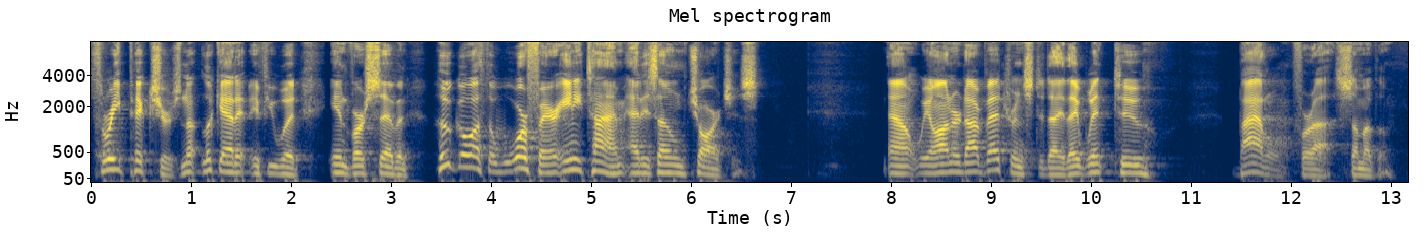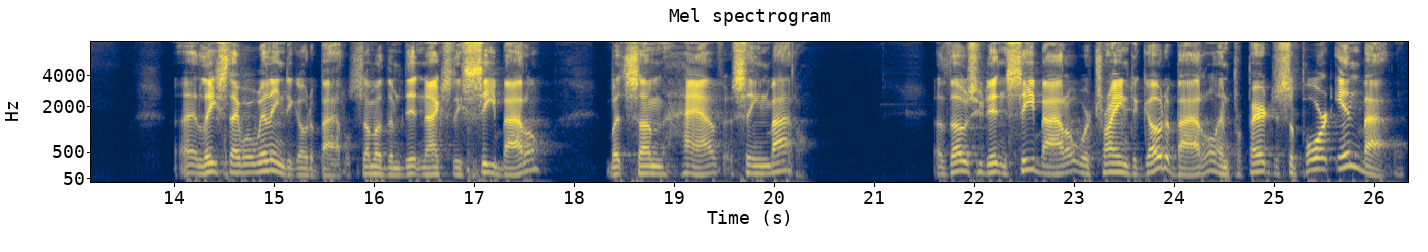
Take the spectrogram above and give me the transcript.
three pictures. Look at it, if you would, in verse 7. Who goeth a warfare any time at his own charges? Now, we honored our veterans today. They went to battle for us, some of them. At least they were willing to go to battle. Some of them didn't actually see battle, but some have seen battle. Those who didn't see battle were trained to go to battle and prepared to support in battle.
